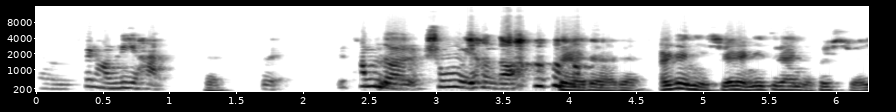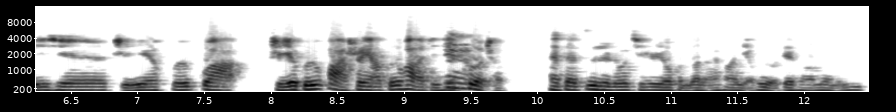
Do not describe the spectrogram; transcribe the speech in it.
嗯，非常厉害。对对，他们的收入也很高。对对对，而且你学人力资源，你会学一些职业规划、职业规划、生涯规划的这些课程。那在咨询中，其实有很多来访也会有这方面的预期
